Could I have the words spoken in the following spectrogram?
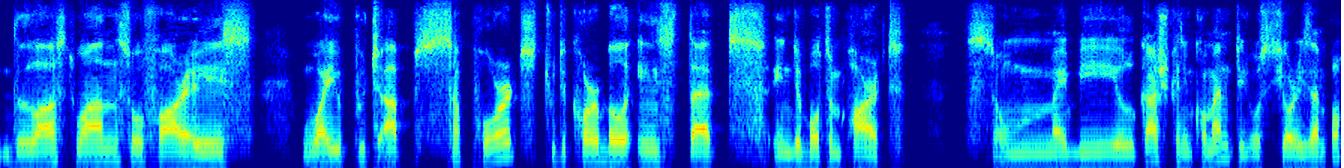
the last one so far is why you put up support to the corbel instead in the bottom part. So maybe Lukáš, can you comment? It was your example.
